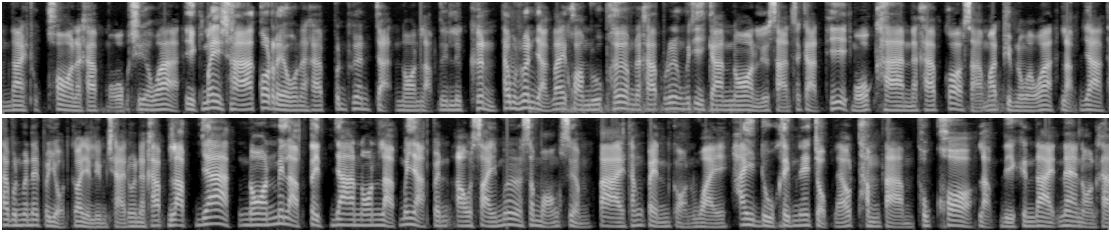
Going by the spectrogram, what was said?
ำได้ทุกข้อนะครับ หมอเชื่อว่าอีกไม่ช้าก็เร็วนะครับ เพื่อนๆจะนอนหลับได้ลึกขึ้น ถ้าเพื่อนๆอยากได้ความรู้เพิ่มนะครับ เรื่องวิธีการนอนหรือสารสกัดที่หมอคานนะครับ ก็สามารถพิมพ์ลงมาว่าหลับยาก ถ้าเพื่อนๆได้ประโยชน์ก็อย่าลืมแชร์ด้วยนะครับ หลับยากนอนไม่หลับติดยานอนหลับไม่อยากเป็นอัลไซเมอร์สมองเสื่อมตายทั้งเป็นก่อนวัยให้ดูคลิปนี้จบแล้วทำตามทุกข้อหลับดีขึ้นได้แน่นอนครับ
